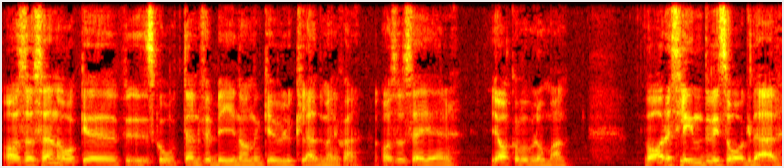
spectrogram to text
Och så sen åker skotern förbi någon gulklädd människa och så säger Jakob och Blomman Var det Slind vi såg där?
